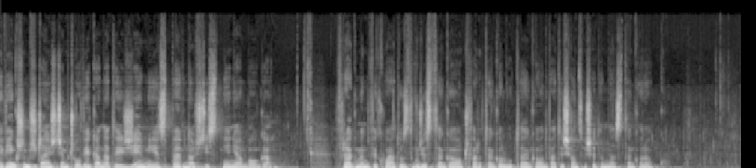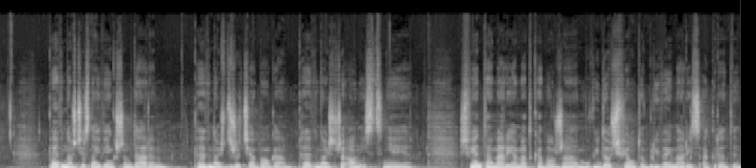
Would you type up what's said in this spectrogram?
Największym szczęściem człowieka na tej ziemi jest pewność istnienia Boga. Fragment wykładu z 24 lutego 2017 roku. Pewność jest największym darem. Pewność życia Boga, pewność, że On istnieje. Święta Maria, Matka Boża, mówi do świątobliwej Marii z Agredy.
